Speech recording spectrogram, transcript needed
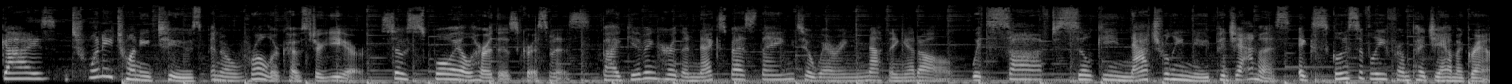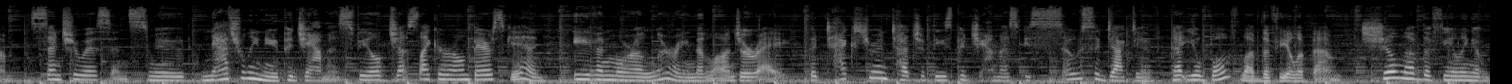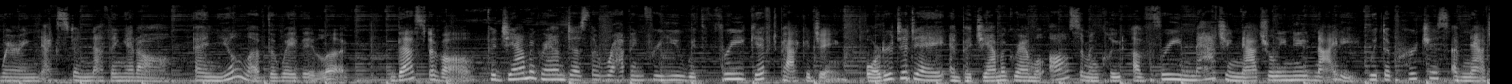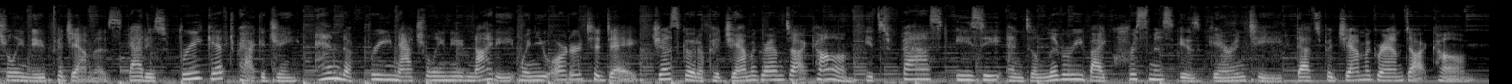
Guys, 2022's been a roller coaster year, so spoil her this Christmas by giving her the next best thing to wearing nothing at all with soft, silky, naturally nude pajamas exclusively from Pajamagram. Sensuous and smooth, naturally nude pajamas feel just like her own bare skin, even more alluring than lingerie. The texture and touch of these pajamas is so seductive that you'll both love the feel of them. She'll love the feeling of wearing next to nothing at all, and you'll love the way they look. Best of all, Pajamagram does the wrapping for you with free gift packaging. Order today, and Pajamagram will also include a free matching Naturally Nude nightie with the purchase of Naturally Nude pajamas. That is free gift packaging and a free Naturally Nude nightie when you order today. Just go to pajamagram.com. It's fast, easy, and delivery by Christmas is guaranteed. That's pajamagram.com.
